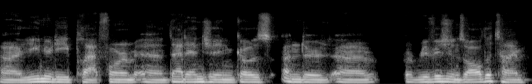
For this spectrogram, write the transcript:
uh, Unity platform, and that engine goes under uh, revisions all the time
